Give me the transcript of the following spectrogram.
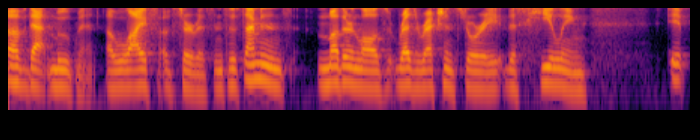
of that movement a life of service and so simon's mother-in-law's resurrection story this healing it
